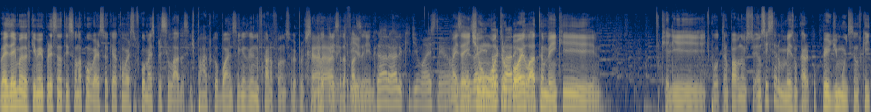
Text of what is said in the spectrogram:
Mas aí, mano, eu fiquei meio prestando atenção na conversa, que a conversa ficou mais pra esse lado, assim, tipo, ah, porque o boy, não sei o que, eles não ficaram falando sobre a profissão de Caralho, roteirista da. Fazenda. Caralho, que demais. Tem, Mas aí tinha um tá outro claro, boy então. lá também que. Que ele, tipo, trampava no estúdio. Eu não sei se era o mesmo cara, porque eu perdi muito, se eu não fiquei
